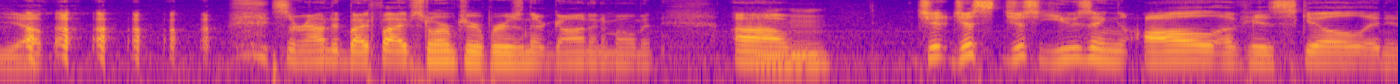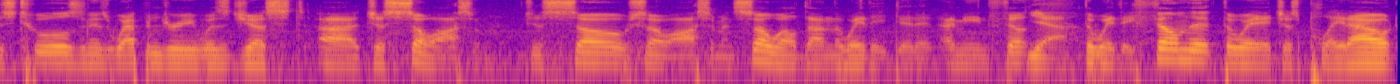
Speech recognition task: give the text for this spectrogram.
Yep. Surrounded by five stormtroopers and they're gone in a moment. Um, Mhm. ju- just just using all of his skill and his tools and his weaponry was just uh, just so awesome. Just so so awesome and so well done the way they did it. I mean, fil- Yeah. the way they filmed it, the way it just played out,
